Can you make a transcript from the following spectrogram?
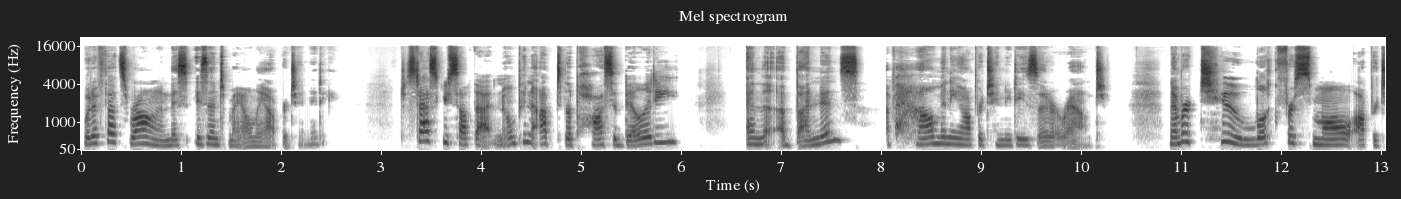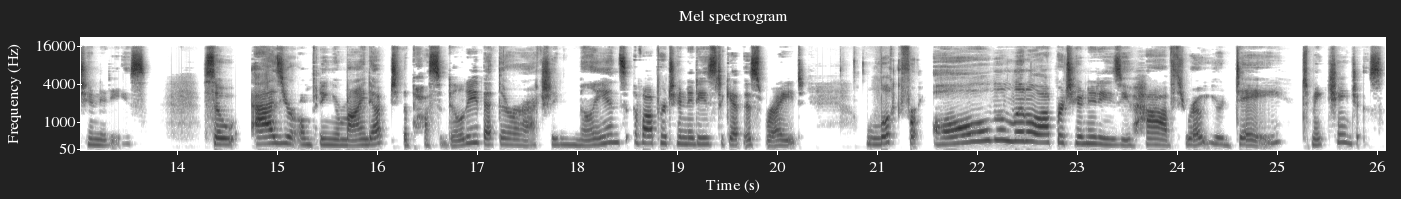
What if that's wrong and this isn't my only opportunity? Just ask yourself that and open up to the possibility and the abundance of how many opportunities that are around. Number two, look for small opportunities. So, as you're opening your mind up to the possibility that there are actually millions of opportunities to get this right, look for all the little opportunities you have throughout your day to make changes.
